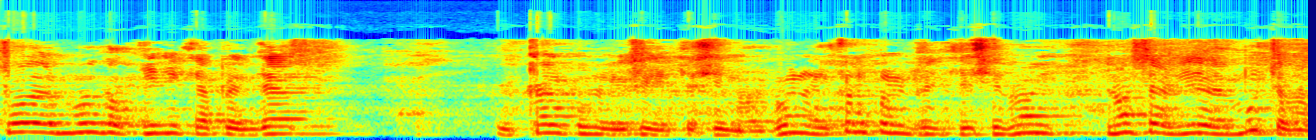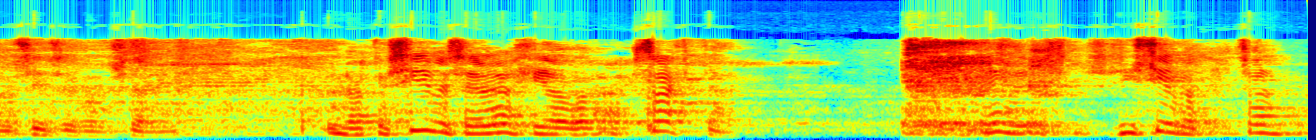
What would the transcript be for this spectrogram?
todo el mundo tiene que aprender el cálculo infinitesimal. Bueno, el cálculo infinitesimal no ha servido de mucho para las ciencias sociales. Lo que sirve es la energía abstracta. Sí sirve, son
